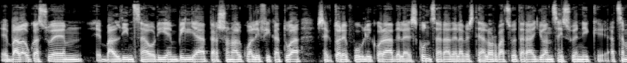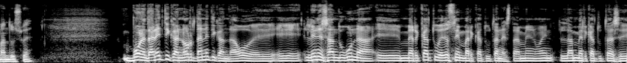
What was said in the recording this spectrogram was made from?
e, badaukazue e, baldintza horien bila personal kualifikatua sektore publikora, dela eskuntzara, dela beste alor batzuetara joan zaizuenik e, atzeman duzu? Bueno, danetikan, hor danetikan dago. E, e, lehen esan duguna, e, merkatu, edo zein merkatutan, ez da, hemen, lan merkatutaz e,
